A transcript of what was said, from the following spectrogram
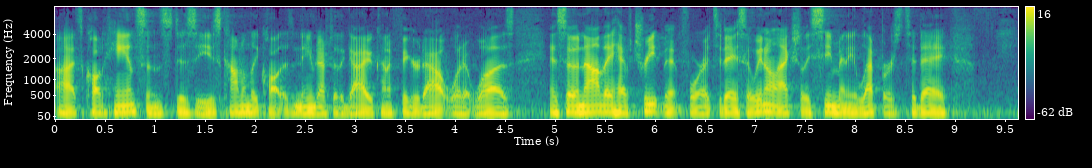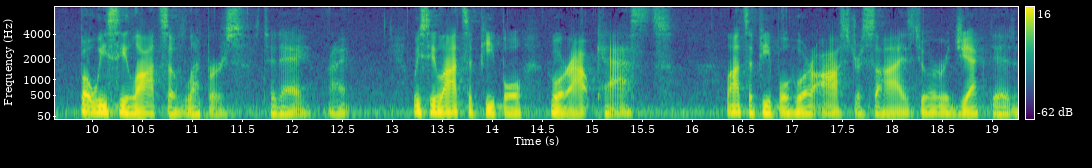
Uh, it's called Hansen's disease, commonly called, it's named after the guy who kind of figured out what it was. And so now they have treatment for it today. So we don't actually see many lepers today, but we see lots of lepers today, right? We see lots of people who are outcasts, lots of people who are ostracized, who are rejected,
